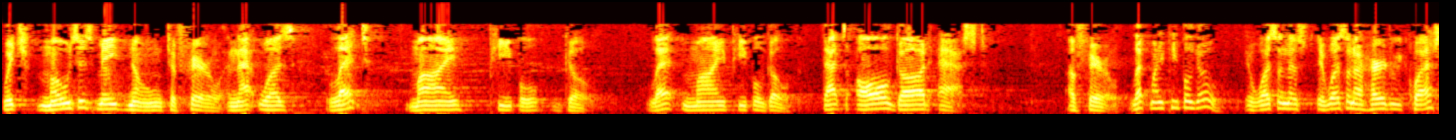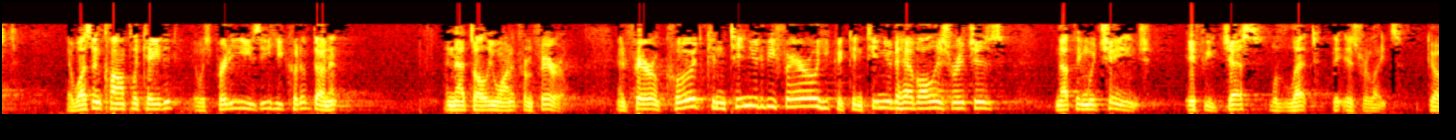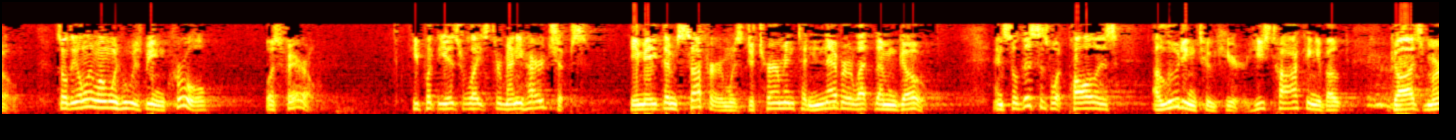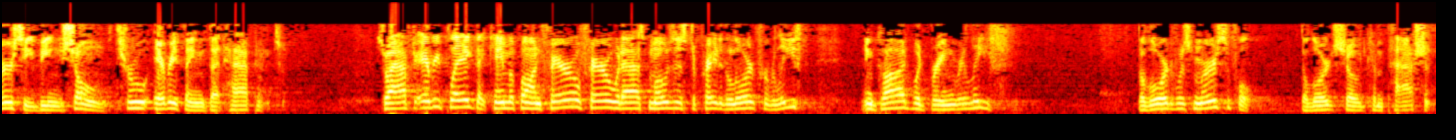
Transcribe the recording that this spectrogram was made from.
which Moses made known to Pharaoh, and that was, let my people go. Let my people go. That's all God asked of Pharaoh. Let my people go. It wasn't a, it wasn't a hard request. It wasn't complicated. It was pretty easy. He could have done it. And that's all he wanted from Pharaoh. And Pharaoh could continue to be Pharaoh. He could continue to have all his riches. Nothing would change if he just would let the Israelites go. So the only one who was being cruel was Pharaoh. He put the Israelites through many hardships. He made them suffer and was determined to never let them go. And so this is what Paul is alluding to here. He's talking about God's mercy being shown through everything that happened. So after every plague that came upon Pharaoh, Pharaoh would ask Moses to pray to the Lord for relief, and God would bring relief. The Lord was merciful. The Lord showed compassion.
